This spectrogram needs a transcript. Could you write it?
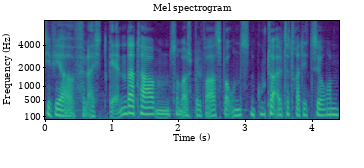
die wir vielleicht geändert haben. Zum Beispiel war es bei uns eine gute alte Tradition,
